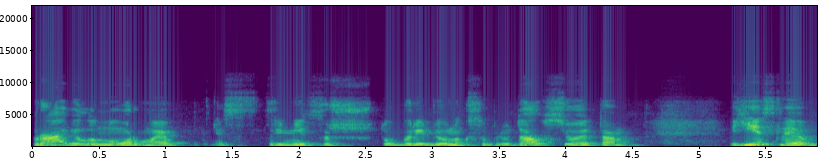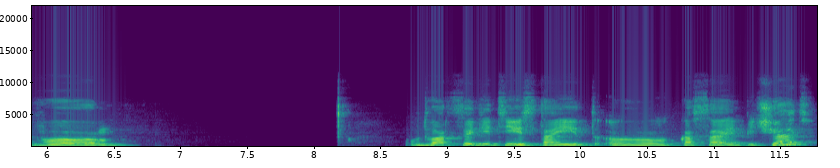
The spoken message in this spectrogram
правила, нормы, стремиться, чтобы ребенок соблюдал все это. Если в в Дворце детей стоит э, косая печать,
